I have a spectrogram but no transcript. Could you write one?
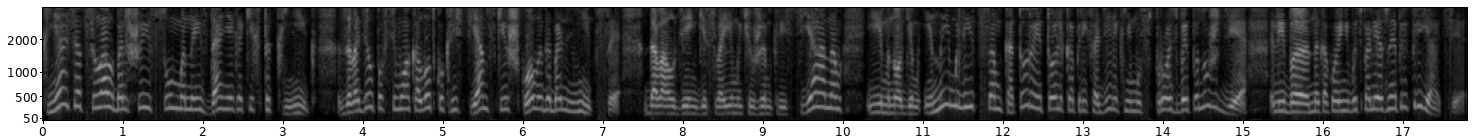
Князь отсылал большие суммы на издание каких-то книг, заводил по всему околотку крестьянские школы до больницы, давал деньги своим и чужим крестьянам и многим иным лицам, которые только приходили к нему с просьбой по нужде, либо на какое-нибудь полезное предприятие.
